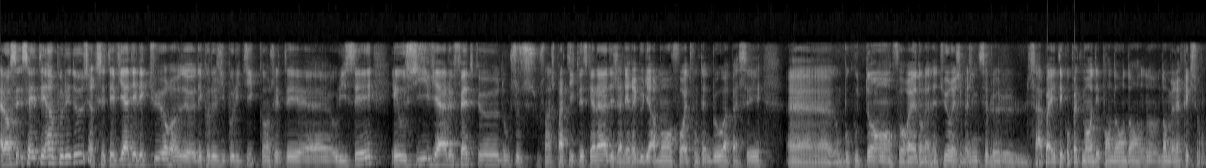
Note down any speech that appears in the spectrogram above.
Alors ça a été un peu les deux, c'est-à-dire que c'était via des lectures euh, d'écologie politique quand j'étais euh, au lycée, et aussi via le fait que donc je, pratique l'escalade et j'allais régulièrement en forêt de Fontainebleau à passer euh, beaucoup de temps en forêt, dans la nature, et j'imagine que ça n'a pas été complètement indépendant dans mes réflexions.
